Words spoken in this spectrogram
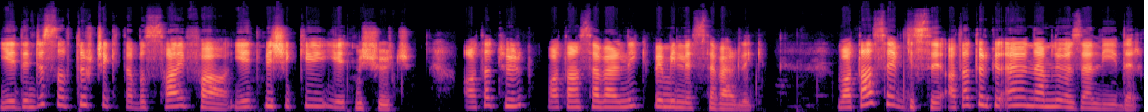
7. sınıf Türkçe kitabı sayfa 72-73 Atatürk, vatanseverlik ve milletseverlik. Vatan sevgisi Atatürk'ün en önemli özelliğidir.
